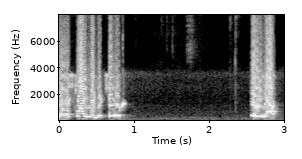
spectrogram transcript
uh, slide number two? There we go.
